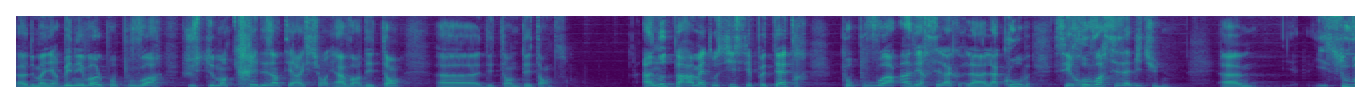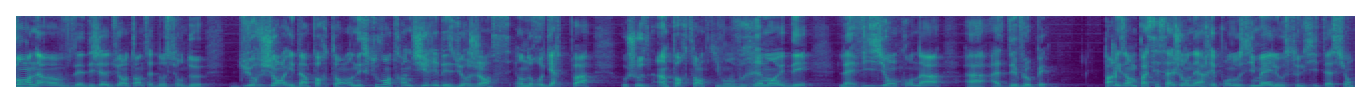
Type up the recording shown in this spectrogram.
euh, de manière bénévole pour pouvoir justement créer des interactions et avoir des temps, des temps de détente. Un autre paramètre aussi, c'est peut-être pour pouvoir inverser la, courbe, c'est revoir ses habitudes. Euh, souvent, vous avez déjà dû entendre cette notion d'urgent et d'important. On est souvent en train de gérer des urgences et on ne regarde pas aux choses importantes qui vont vraiment aider la vision qu'on a à, se développer. Par exemple, passer sa journée à répondre aux emails et aux sollicitations,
